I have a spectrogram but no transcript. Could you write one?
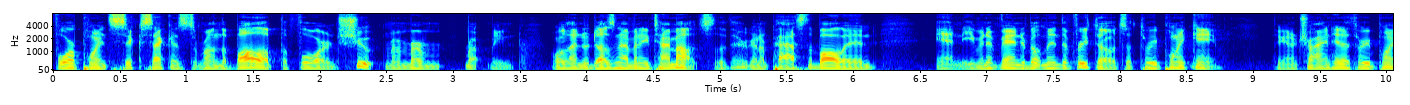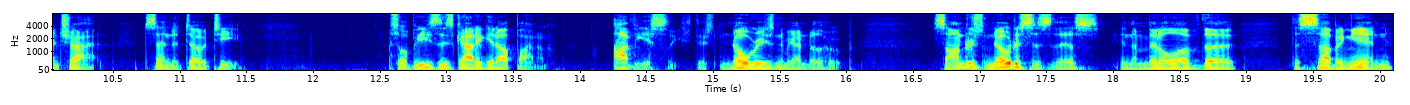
4.6 seconds to run the ball up the floor and shoot. Remember, I mean, Orlando doesn't have any timeouts, so they're going to pass the ball in. And even if Vanderbilt made the free throw, it's a three point game. They're going to try and hit a three point shot, send it to OT. So Beasley's got to get up on him. Obviously, there's no reason to be under the hoop. Saunders notices this in the middle of the the subbing in,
